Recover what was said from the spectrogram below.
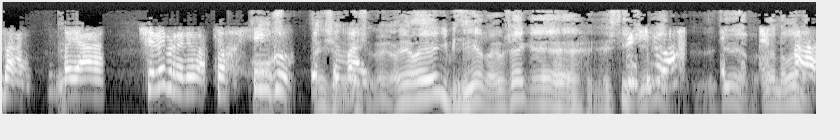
Bai, bai, a, celebre de atzo, zingu. Eso, Bai. eso. Eh, ni bidia, da, eusek, eh, ez di. Bueno, bueno. Ah,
